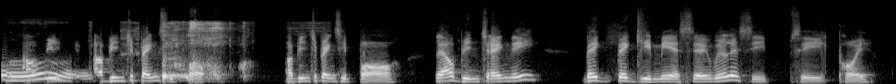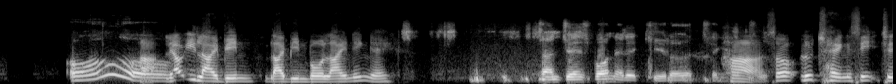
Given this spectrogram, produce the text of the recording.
后边后边这边是波，后边这边是波，然后边正呢，被被 give me 嘅 steering wheel 咧是是陪。哦。然后伊内边内边无 lining 嘅。 像 James Bond 嗰啲 killer 情。吓，所以你情是就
